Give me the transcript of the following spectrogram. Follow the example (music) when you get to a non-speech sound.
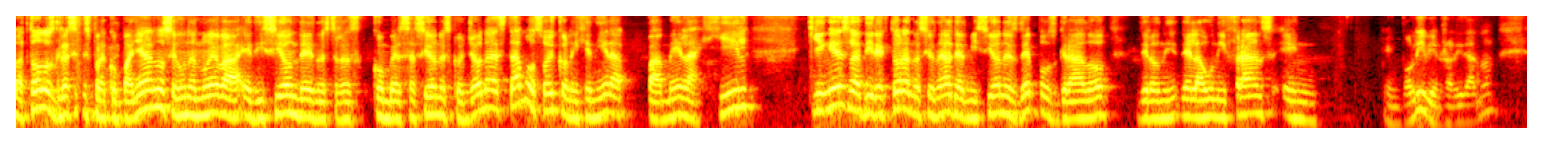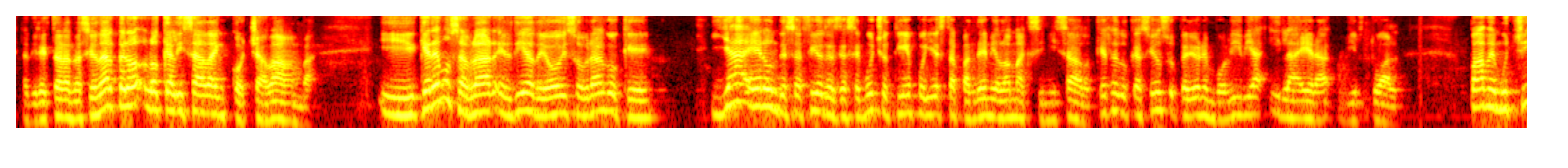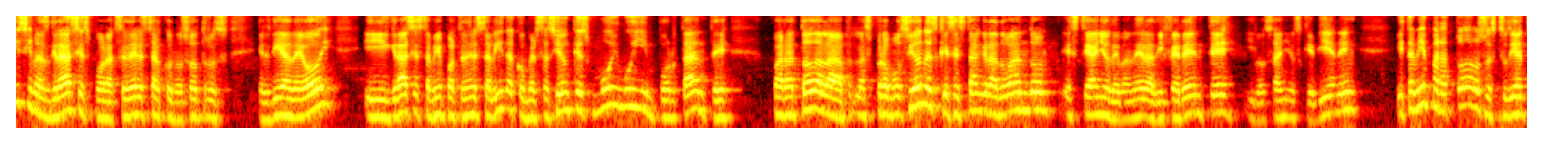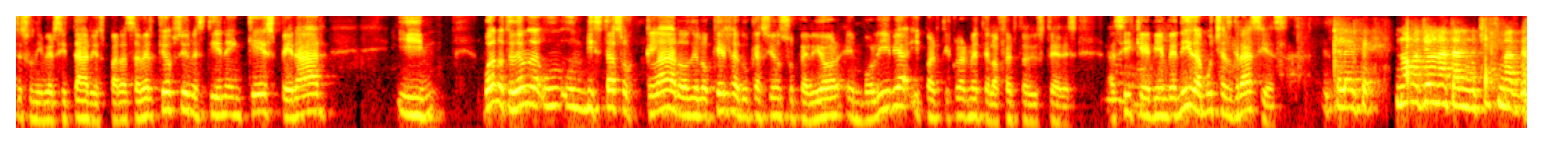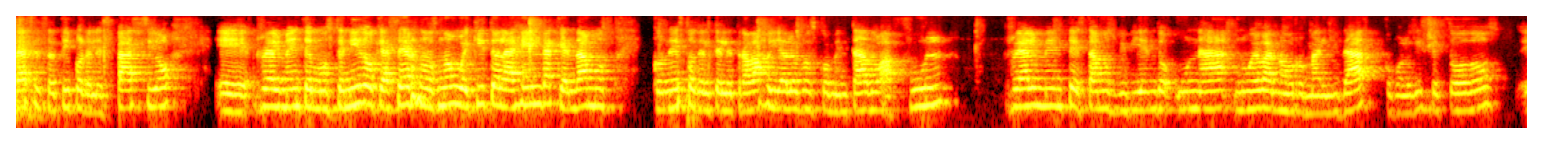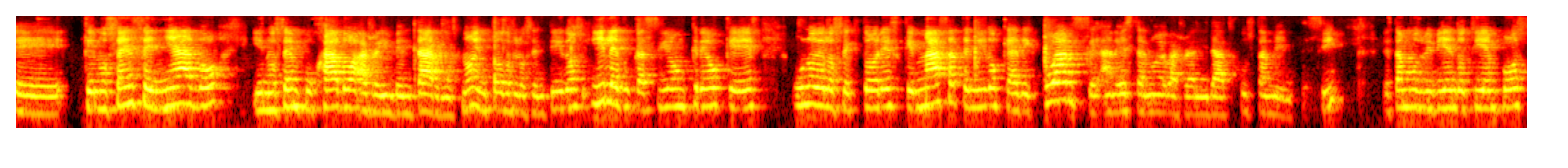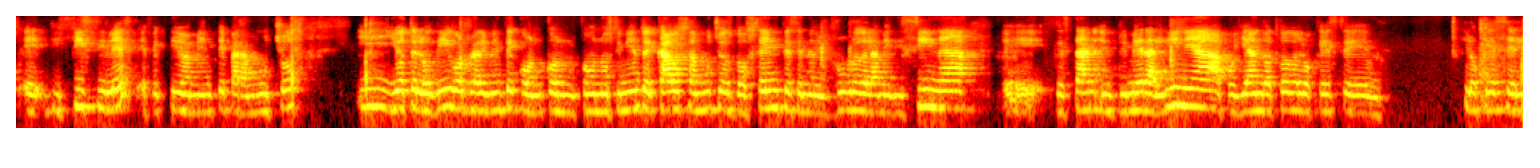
Hola a todos, gracias por acompañarnos en una nueva edición de nuestras conversaciones con Jonah. Estamos hoy con la ingeniera Pamela Gil, quien es la directora nacional de admisiones de posgrado de la, de la Unifrance en, en Bolivia, en realidad, ¿no? La directora nacional, pero localizada en Cochabamba. Y queremos hablar el día de hoy sobre algo que ya era un desafío desde hace mucho tiempo y esta pandemia lo ha maximizado, que es la educación superior en Bolivia y la era virtual. Pame, muchísimas gracias por acceder a estar con nosotros el día de hoy y gracias también por tener esta linda conversación que es muy, muy importante para todas las promociones que se están graduando este año de manera diferente y los años que vienen, y también para todos los estudiantes universitarios, para saber qué opciones tienen, qué esperar y bueno, tener un, un, vistazo claro de lo que es la educación superior en Bolivia y particularmente la oferta de ustedes. Así que bienvenida, muchas gracias. Excelente. No, Jonathan, muchísimas gracias a ti por el espacio. Eh, realmente hemos tenido que hacernos ¿no? huequito en la agenda que andamos con esto del teletrabajo, ya lo hemos comentado a full. Realmente estamos viviendo una nueva normalidad, como lo dice todos, eh, que nos ha enseñado y nos ha empujado a reinventarnos, ¿no? En todos los sentidos. Y la educación creo que es uno de los sectores que más ha tenido que adecuarse a esta nueva realidad, justamente, ¿sí? Estamos viviendo tiempos eh, difíciles, efectivamente, para muchos. Y yo te lo digo realmente con, con, conocimiento de causa, muchos docentes en el rubro de la medicina eh, que están en primera línea apoyando a todo lo que es eh, lo que es el,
